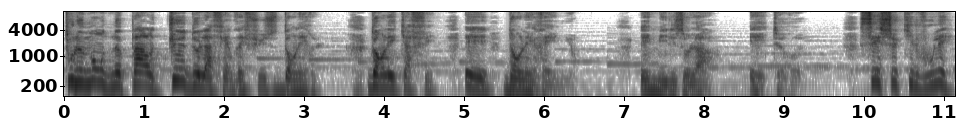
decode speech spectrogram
Tout le monde ne parle que de l'affaire Dreyfus dans les rues, dans les cafés et dans les réunions. Émile Zola est heureux. C'est ce qu'il voulait.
